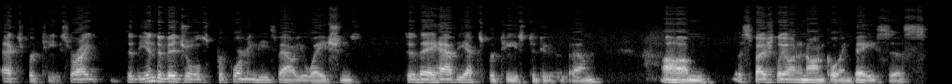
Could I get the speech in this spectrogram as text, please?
expertise, right? Do the individuals performing these valuations, do they have the expertise to do them, um, especially on an ongoing basis?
